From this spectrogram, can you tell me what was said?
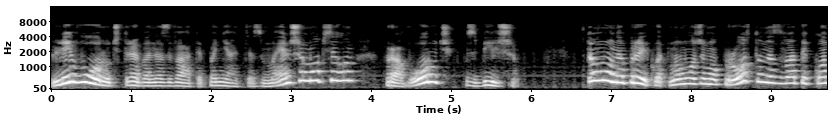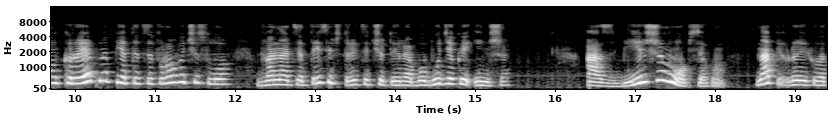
Ліворуч треба назвати поняття з меншим обсягом, праворуч з більшим. Тому, наприклад, ми можемо просто назвати конкретне п'ятицифрове число 12034 або будь-яке інше. А з більшим обсягом, наприклад,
